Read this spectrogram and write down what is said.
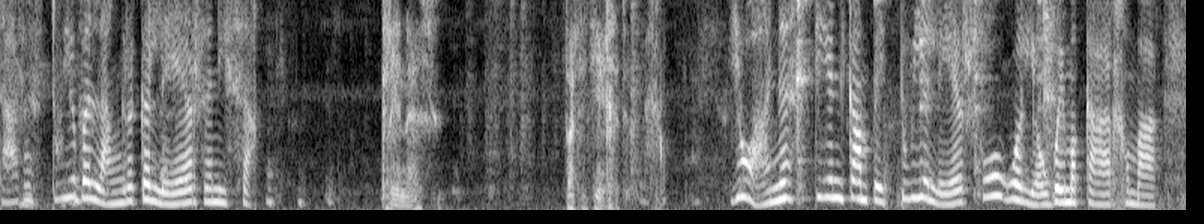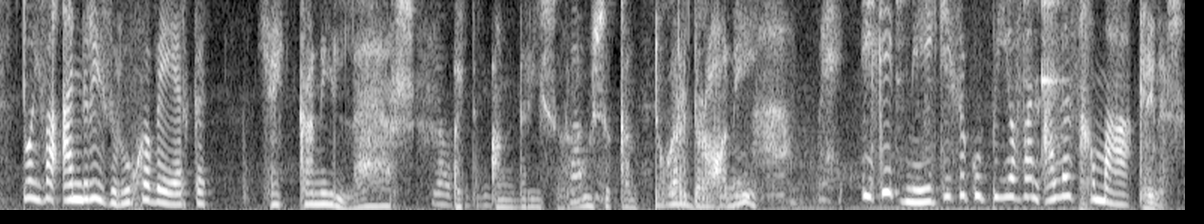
Daar is twee belangrike leers in die sak. Klennis. Wat het jy gedoen? Johannes Steenkamp het twee leers vol oor jou bymekaar gemaak toe hy vir Andries Roe gewerk het. Jy kan nie leers uit Andries Roo se kantoor dra nie. Ek het netjies 'n kopie van alles gemaak. Klennis.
